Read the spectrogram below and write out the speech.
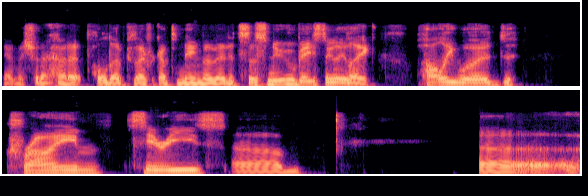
damn, I should have had it pulled up because I forgot the name of it. It's this new, basically like Hollywood crime series. Um, uh,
